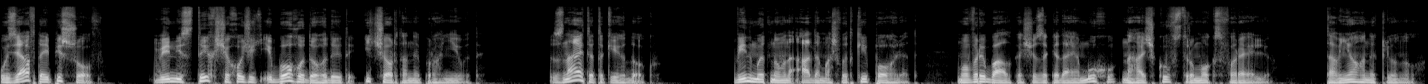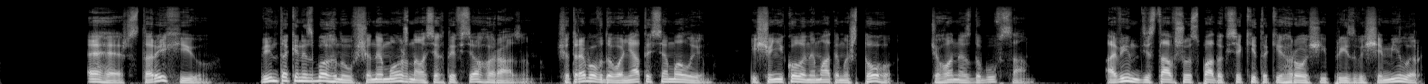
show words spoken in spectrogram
узяв та й пішов. Він із тих, що хочуть і Богу догодити, і чорта не прогнівити. Знаєте таких доку? Він метнув на Адама швидкий погляд, мов рибалка, що закидає муху на гачку в струмок з фореллю, та в нього не клюнуло. Еге ж, старий Хью. Він так і не збагнув, що не можна осягти всього разом, що треба вдовольнятися малим, і що ніколи не матимеш того, чого не здобув сам. А він, діставши у спадок всякі такі гроші і прізвище Міллер,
